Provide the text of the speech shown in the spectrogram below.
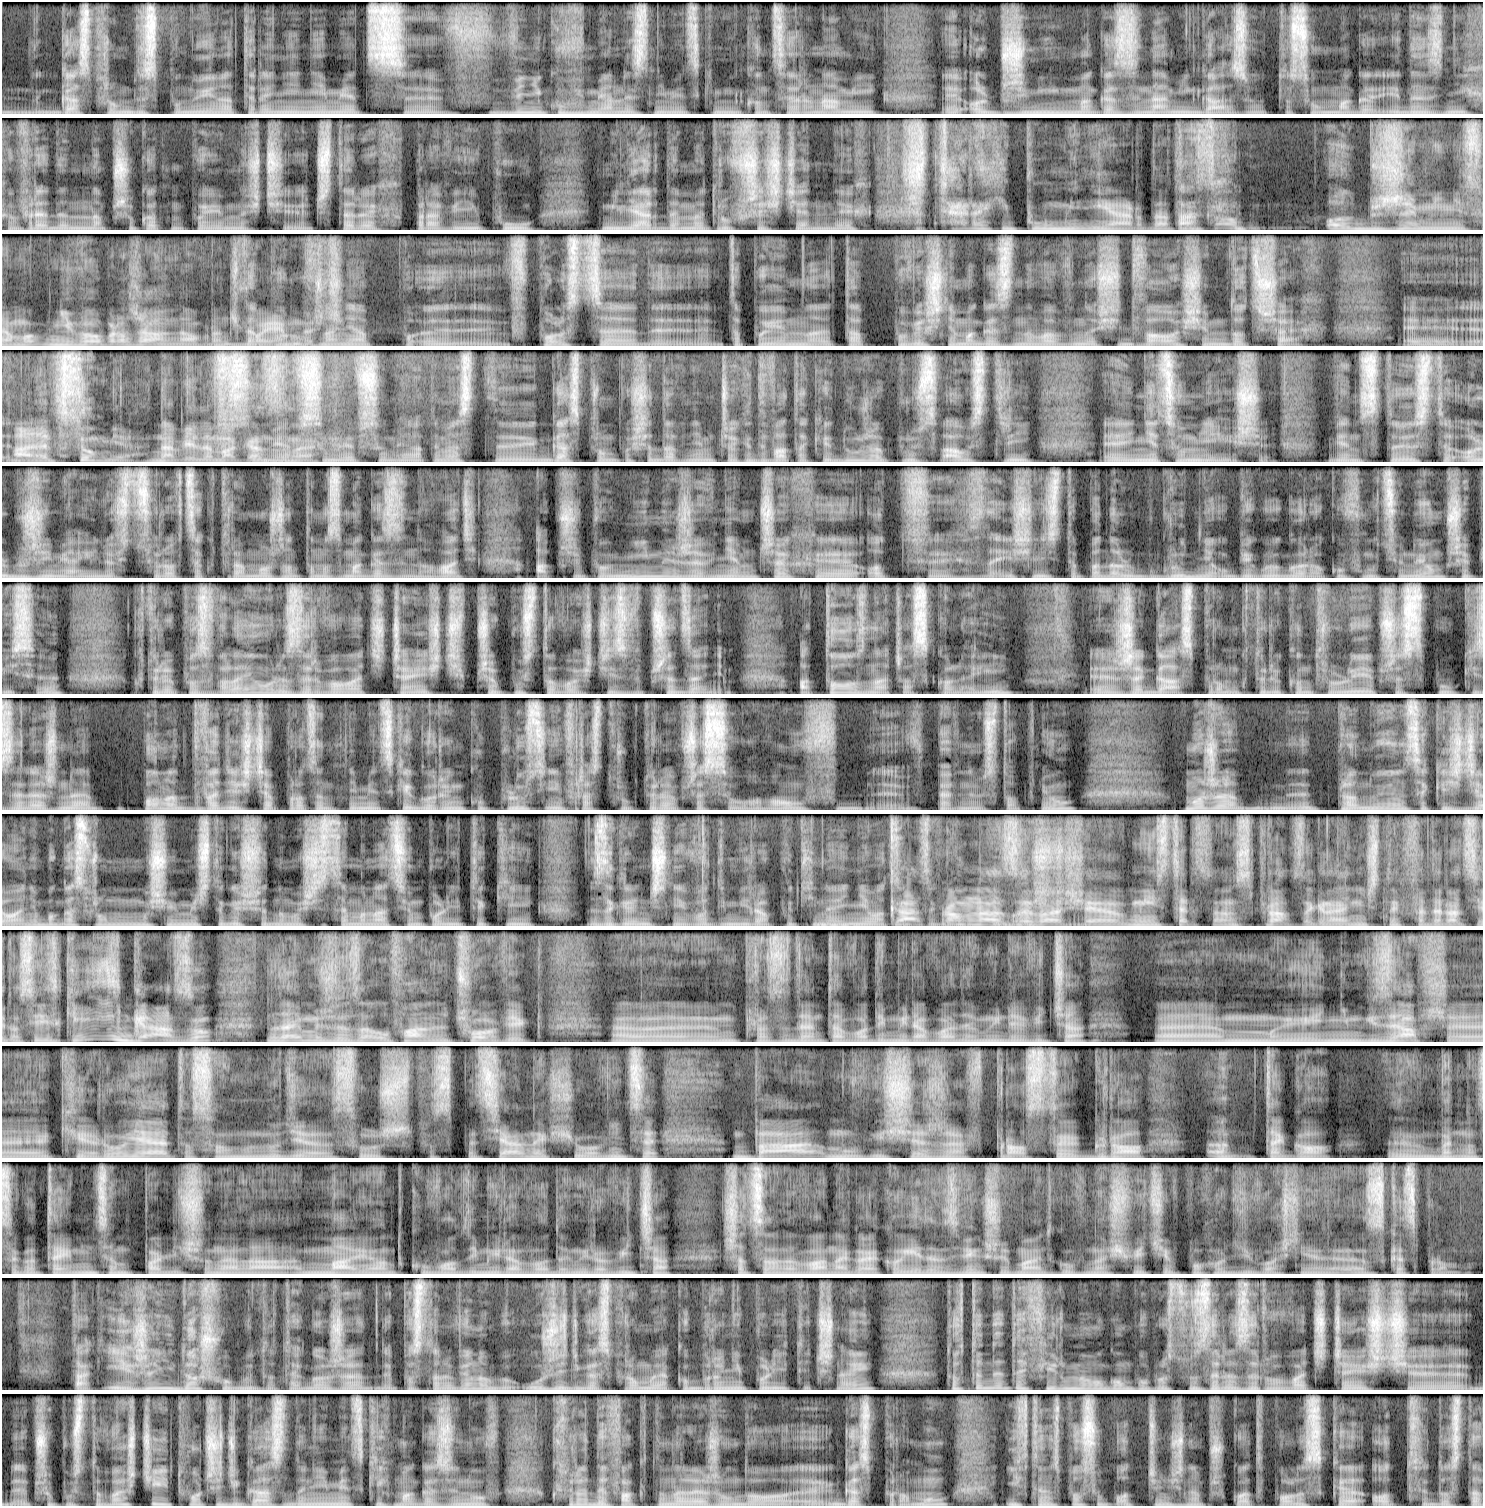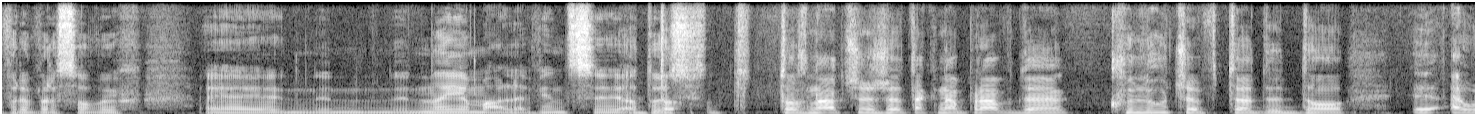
Gazprom dysponuje na terenie Niemiec w wyniku wymiany z niemieckimi koncernami olbrzymimi magazynami gazu. To są jeden z nich, Wreden na przykład, ma pojemność 4, prawie pół miliarda metrów sześciennych. 4 4,5 miliarda to tak. jest olbrzymi, niewyobrażalna wręcz Dla pojemność. porównania y, w Polsce y, ta, pojemna, ta powierzchnia magazynowa wynosi 2,8 do 3. Y, Ale w sumie, na wiele magazynów. W sumie, w sumie. Natomiast Gazprom posiada w Niemczech dwa takie duże, plus w Austrii nieco mniejszy. Więc to jest olbrzymia ilość surowca, która można tam zmagazynować. A przypomnijmy, że w Niemczech od, zdaje się, listopada lub grudnia ubiegłego roku funkcjonują przepisy, które pozwalają rezerwować część przepustowości z wyprzedzeniem. A to oznacza z kolei, że Gazprom, który kontroluje przez spółki zależne ponad 20% niemieckiego rynku plus infrastrukturę przesyłową w, w pewnym stopniu, może y, planując jakieś działania, bo Gazprom musimy mieć tego świadomość, jest emanacją polityki zagranicznej Władimira Putina i nie ma co Gazprom nazywa się Ministerstwem Spraw Zagranicznych Federacji Rosyjskiej i Gazu. Dodajmy, że zaufany człowiek e, prezydenta Władimira Władimirowicza e, nim zawsze kieruje. To są ludzie służb specjalnych, siłownicy, ba mówi się, że wprost gro e, tego będącego tajemnicą Paliszonela majątku Władimira Władimirowicza, szacowanego jako jeden z większych majątków na świecie, pochodzi właśnie z Gazpromu. Tak, i jeżeli doszłoby do tego, że postanowiono by użyć Gazpromu jako broni politycznej, to wtedy te firmy mogą po prostu zarezerwować część e, przepustowości i tłoczyć gaz do niemieckich magazynów, które de facto należą do e, Gazpromu i w ten sposób odciąć na przykład Polskę od dostaw rewersowych e, na Jamale. Więc, a to, to, jest... to znaczy, że tak naprawdę klucze wtedy do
